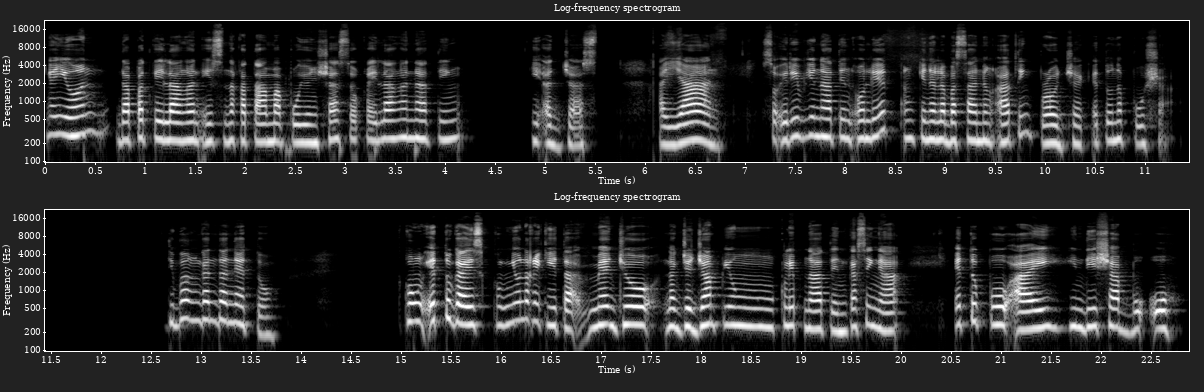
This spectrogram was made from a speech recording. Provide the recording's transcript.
Ngayon, dapat kailangan is nakatama po yun siya. So, kailangan nating i-adjust. Ayan. So, i-review natin ulit ang kinalabasan ng ating project. Ito na po siya. Di ba ang ganda neto? Kung ito guys, kung yung nakikita, medyo nagja-jump yung clip natin kasi nga, ito po ay hindi siya buo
